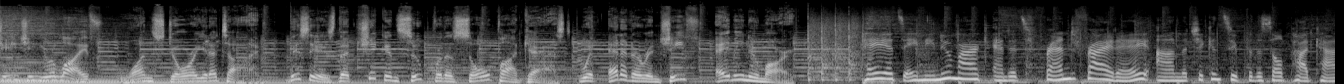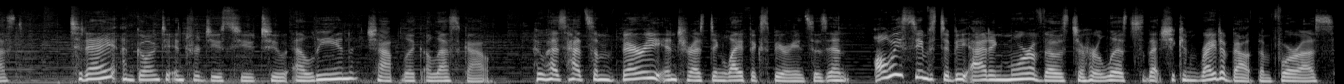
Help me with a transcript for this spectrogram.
changing your life one story at a time. This is the Chicken Soup for the Soul podcast with editor in chief, Amy Newmark. Hey, it's Amy Newmark, and it's Friend Friday on the Chicken Soup for the Soul podcast. Today, I'm going to introduce you to Elynne Chaplik Aleskow, who has had some very interesting life experiences and always seems to be adding more of those to her list so that she can write about them for us.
